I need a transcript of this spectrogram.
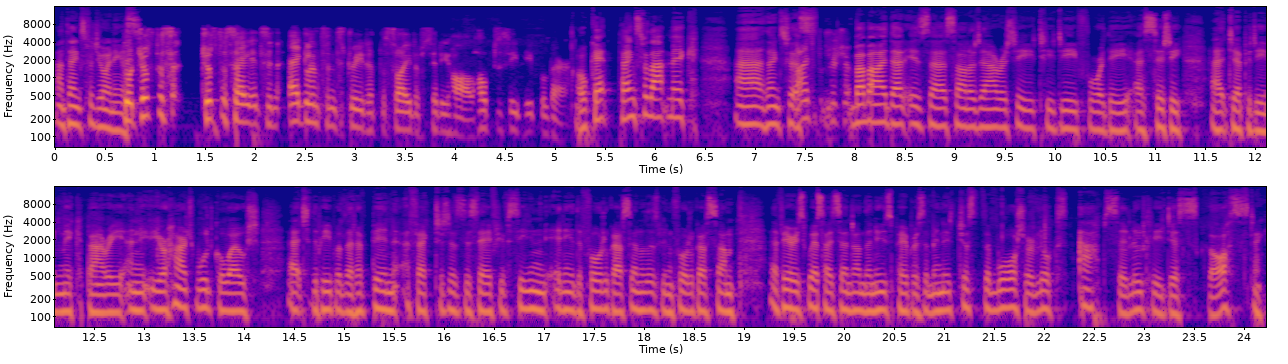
and thanks for joining us. So just to, just to say, it's in Eglinton Street at the side of City Hall. Hope to see people there. Okay. Thanks for that, Mick. Uh, thanks for Thanks, Patricia. Bye bye. That is uh, Solidarity TD for the uh, City Deputy Mick Barry. And your heart would go out to the people that have been affected, as they say. If you've seen any of the photographs, I know there's been photographs on various websites and on the newspapers. I mean, it's just the water looks absolutely disgusting.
